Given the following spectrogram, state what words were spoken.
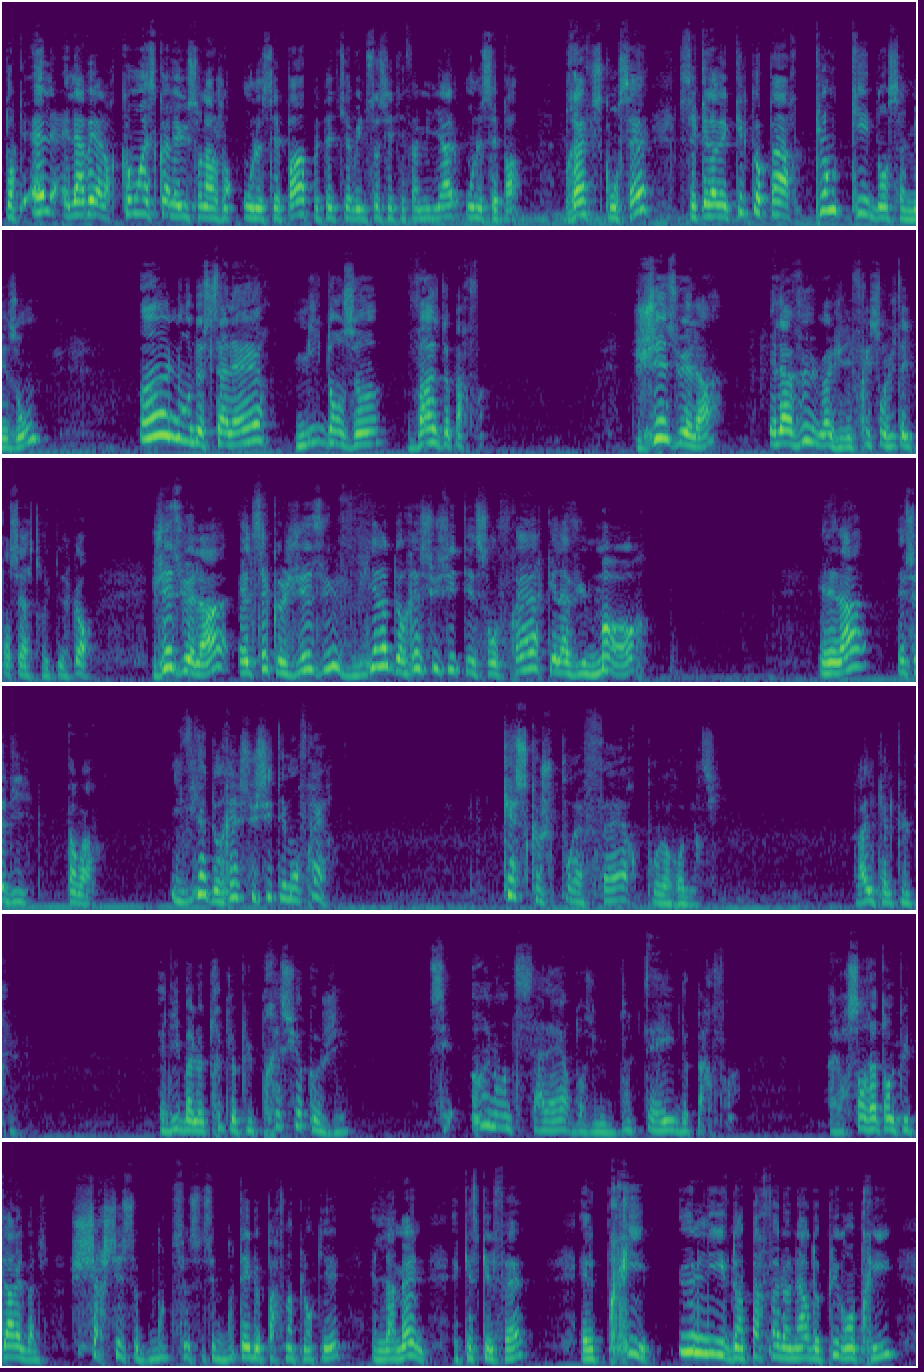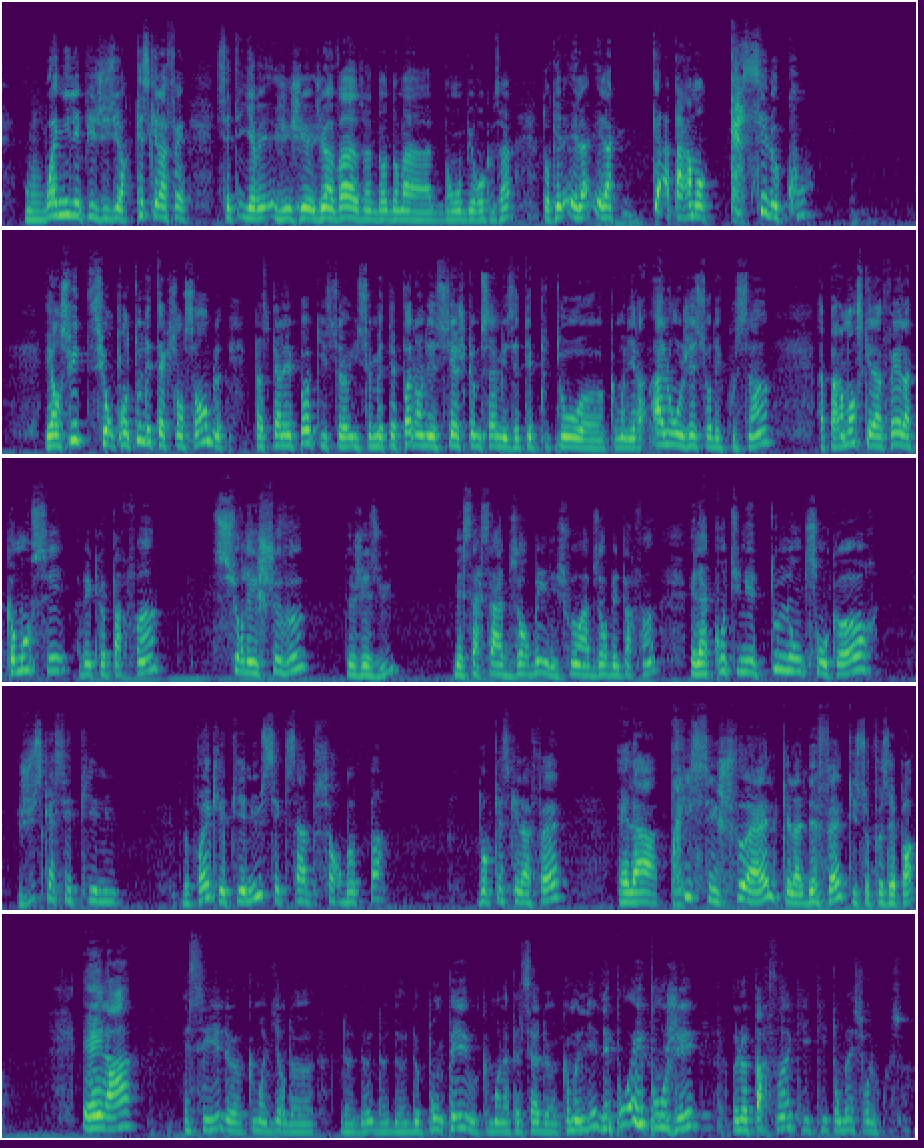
Donc elle, elle avait, alors comment est-ce qu'elle a eu son argent? On ne sait pas, peut-être qu'il y avait une société familiale, on ne sait pas. Bref, ce qu'on sait, c'est qu'elle avait quelque part planqué dans sa maison un an de salaire mis dans un vase de parfum. Jésus est là, elle a vu, j'ai des frissons juste à y penser à ce truc, d'accord Jésus est là, elle sait que Jésus vient de ressusciter son frère qu'elle a vu mort. Elle est là, elle se dit, attends voir, il vient de ressusciter mon frère. Qu'est-ce que je pourrais faire pour le remercier? Là, elle ne calcule plus. Elle dit, bah, le truc le plus précieux que j'ai, c'est un an de salaire dans une bouteille de parfum. Alors sans attendre plus tard, elle va chercher ce, cette bouteille de parfum planquée elle l'amène. Et qu'est-ce qu'elle fait? Elle prit une livre d'un parfum d'un art de plus grand prix, oignit les pieds de Jésus. Alors, qu'est-ce qu'elle a fait? J'ai un vase dans, ma, dans mon bureau comme ça. Donc, elle, a, apparemment cassé le cou. Et ensuite, si on prend tous les textes ensemble, parce qu'à l'époque, ils ne se, mettaient pas dans des sièges comme ça, mais ils étaient plutôt, euh, comment dire, allongés sur des coussins. Apparemment, ce qu'elle a fait, elle a commencé avec le parfum sur les cheveux de Jésus, mais ça, ça a absorbé, les cheveux ont absorbé le parfum. Elle a continué tout le long de son corps jusqu'à ses pieds nus. Le problème avec les pieds nus, c'est que ça absorbe pas. Donc, qu'est-ce qu'elle a fait? Elle a pris ses cheveux à elle, qu'elle a défaits, qui ne se faisaient pas, et elle a essayé de, comment dire, de, de, de, de pomper, ou comment on appelle ça, de, comment éponger le parfum qui, qui tombait sur le coussin.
